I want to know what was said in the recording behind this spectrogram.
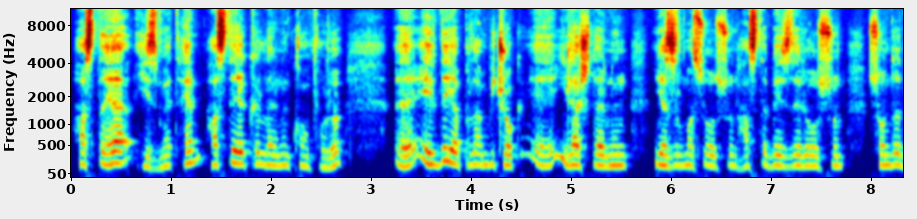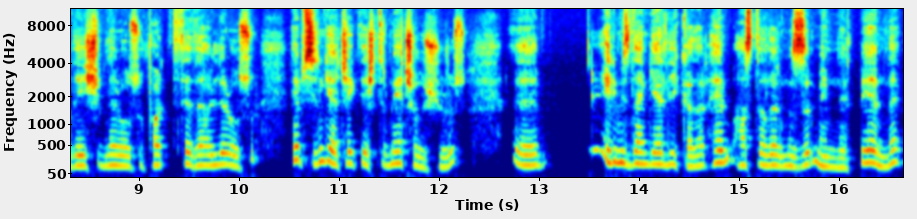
hastaya hizmet hem hasta yakınlarının konforu e, evde yapılan birçok e, ilaçlarının yazılması olsun, hasta bezleri olsun, sonda değişimleri olsun, farklı tedaviler olsun hepsini gerçekleştirmeye çalışıyoruz. Elimizden geldiği kadar hem hastalarımızı memnun etmeye hem de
